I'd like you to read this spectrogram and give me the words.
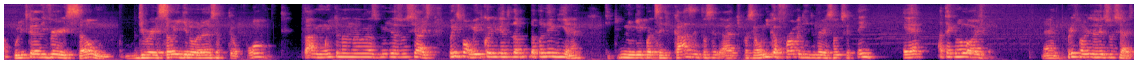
a política da diversão, diversão e ignorância para o teu povo, está muito nas mídias sociais, principalmente com o advento da, da pandemia, né? Que ninguém pode sair de casa, então você, a, tipo assim, a única forma de diversão que você tem é a tecnológica, né? Principalmente nas redes sociais.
